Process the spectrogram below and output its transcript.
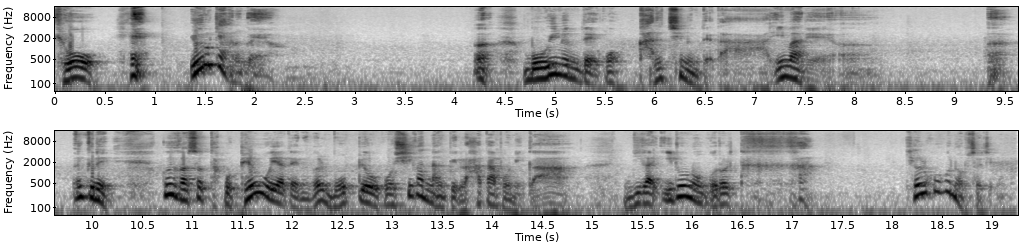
교회 이렇게 하는 거예요. 어, 모이는 데고 가르치는 데다 이 말이에요. 어, 그래 거기 가서 자꾸 배워야 되는 걸 못 배우고 시간 낭비를 하다 보니까 네가 이루는 거를 다 결국은 없어지는 겁니다.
